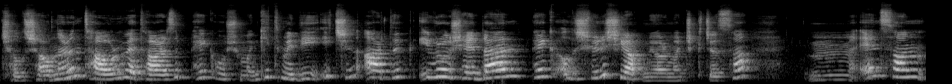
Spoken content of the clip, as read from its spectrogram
Çalışanların tavrı ve tarzı pek hoşuma gitmediği için artık Yves Rocher'den pek alışveriş yapmıyorum açıkçası. Hmm, en son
